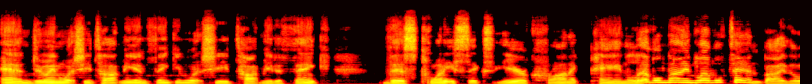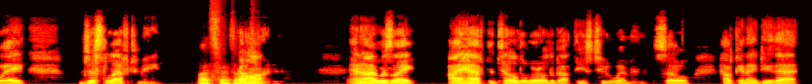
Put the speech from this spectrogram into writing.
And doing what she taught me and thinking what she taught me to think this 26 year chronic pain, level nine, level 10, by the way, just left me. That's fantastic. Gone. And I was like, I have to tell the world about these two women. So, how can I do that?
